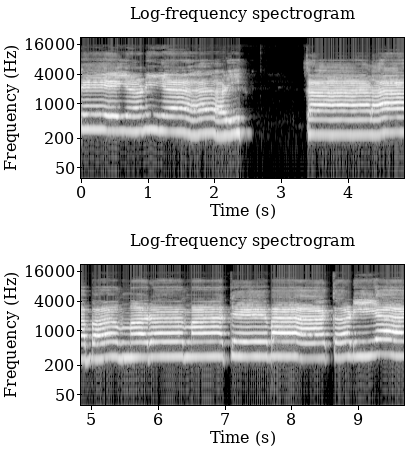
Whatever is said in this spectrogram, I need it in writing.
શેયણિયાળી કાળા બમર માથે બાકડિયા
